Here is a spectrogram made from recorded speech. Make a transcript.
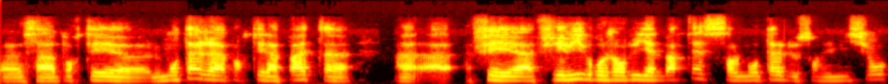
Euh, ça a apporté, le montage a apporté la patte, a, a, fait, a fait vivre aujourd'hui Yann Barthès sans le montage de son émission.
